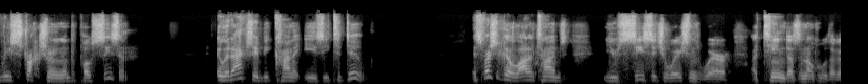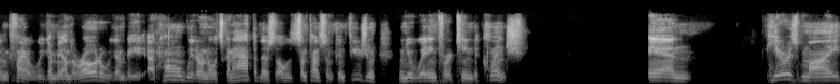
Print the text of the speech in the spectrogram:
restructuring of the postseason. It would actually be kind of easy to do, especially because a lot of times you see situations where a team doesn't know who they're going to be playing. Are we going to be on the road? Are we going to be at home? We don't know what's going to happen. There's always sometimes some confusion when you're waiting for a team to clinch. And here is my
